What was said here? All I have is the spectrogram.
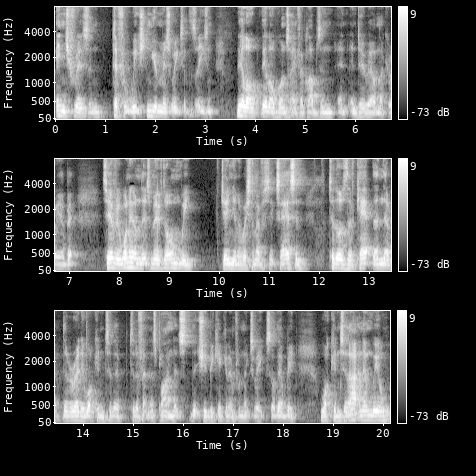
inch for us in different weeks, numerous weeks of the season they'll all they'll all go and sign for clubs and, and, and do well in their career. But to every one of them that's moved on, we genuinely wish them every success. And to those they've kept, then they're they're already working to the to the fitness plan that's that should be kicking in from next week. So they'll be working to that, and then we'll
